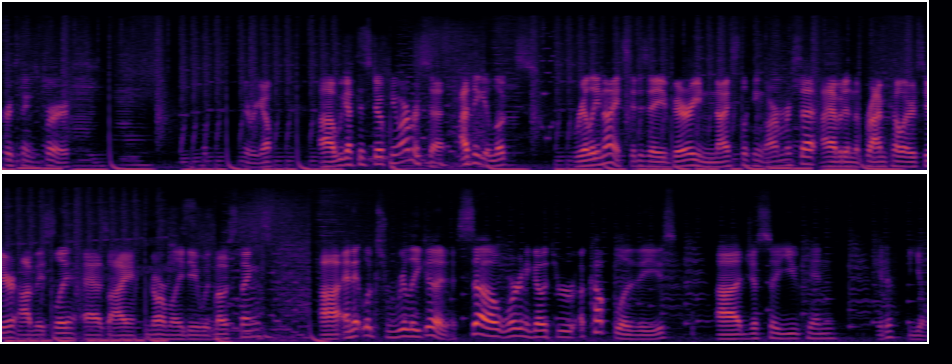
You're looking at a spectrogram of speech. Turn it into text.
first things first. There we go. Uh, we got this dope new armor set. I think it looks really nice. It is a very nice looking armor set. I have it in the prime colors here, obviously, as I normally do with most things. Uh, and it looks really good. So we're going to go through a couple of these, uh, just so you can get a feel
